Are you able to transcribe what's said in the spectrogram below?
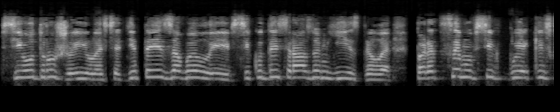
всі одружилися, дітей завели, всі кудись разом їздили. Перед цим у всіх якісь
